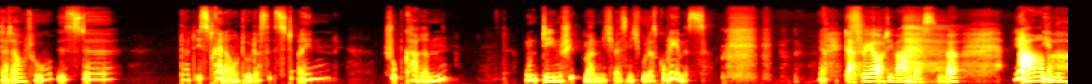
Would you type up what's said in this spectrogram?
Das Auto ist, äh, das ist kein Auto, das ist ein Schubkarren. Und den schiebt man. Ich weiß nicht, wo das Problem ist. Ja. Dafür ja auch die Warnwesten, ne? Ja, Aber eben.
